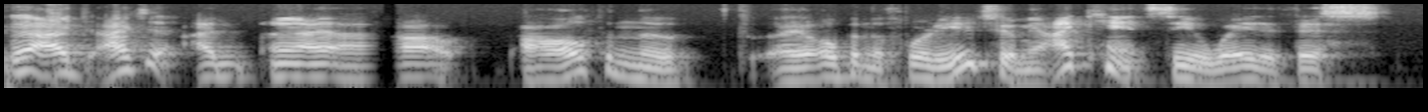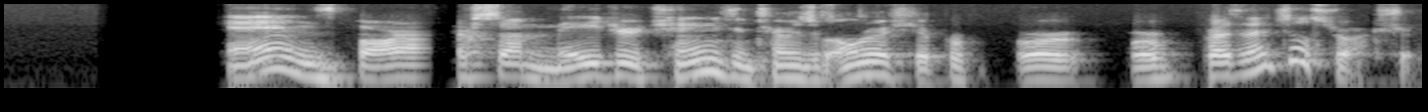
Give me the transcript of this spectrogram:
yeah, I, I, I, I I'll, I'll open the I open the floor to you two. I mean, I can't see a way that this ends bar some major change in terms of ownership or or, or presidential structure.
